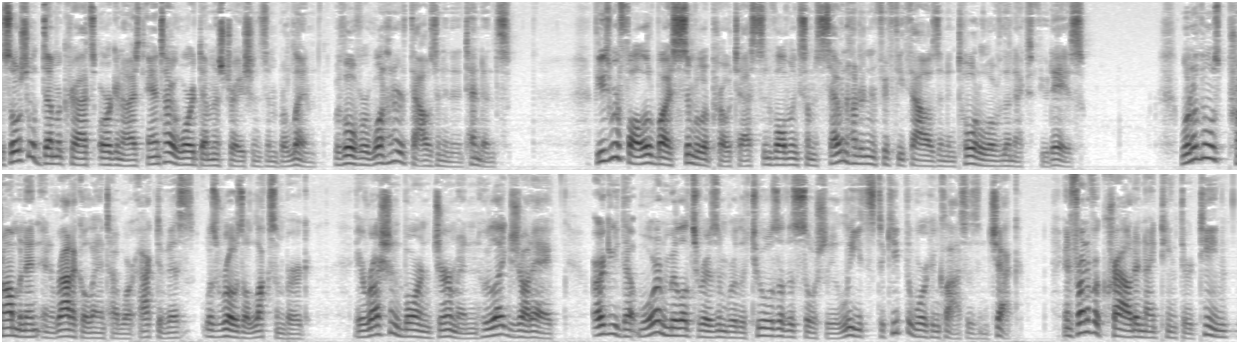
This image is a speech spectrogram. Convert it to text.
the Social Democrats organized anti war demonstrations in Berlin, with over 100,000 in attendance. These were followed by similar protests involving some 750,000 in total over the next few days. One of the most prominent and radical anti war activists was Rosa Luxemburg, a Russian born German who, like Jaurès, argued that war and militarism were the tools of the social elites to keep the working classes in check. In front of a crowd in 1913,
